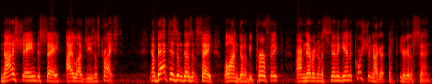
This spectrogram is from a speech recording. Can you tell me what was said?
not ashamed to say, I love Jesus Christ. Now, baptism doesn't say, well, I'm going to be perfect or I'm never going to sin again. Of course, you're not gonna, you're going to sin.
